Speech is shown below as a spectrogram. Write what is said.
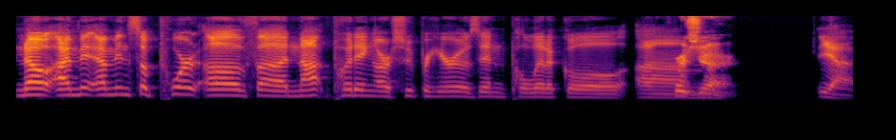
No, I'm I'm in support of uh, not putting our superheroes in political. Um, for sure. Yeah,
